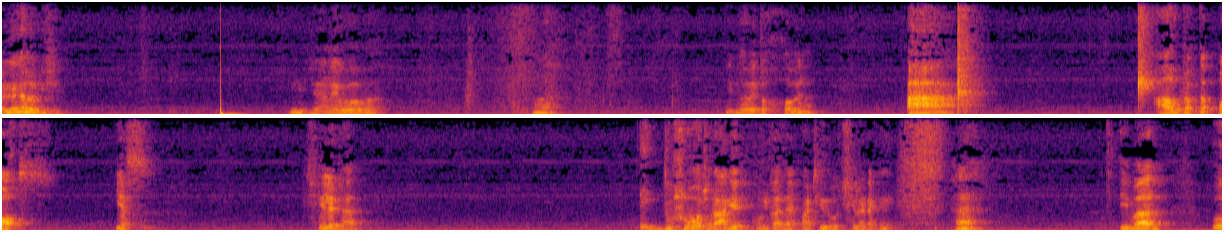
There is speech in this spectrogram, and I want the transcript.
রেগে গেল কিসে? কি জানে বাবা। এভাবে তো হবে না। Out of the box yes ছেলেটা এই দুশো বছর আগে কলকাতায় পাঠিয়ে ও ছেলেটাকে হ্যাঁ? এবার ও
